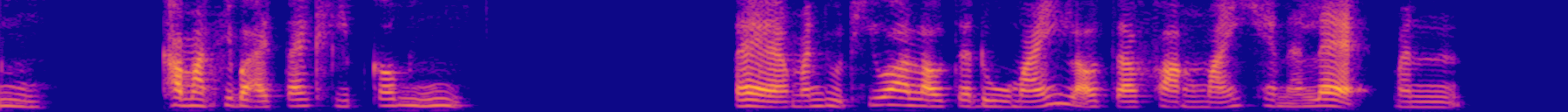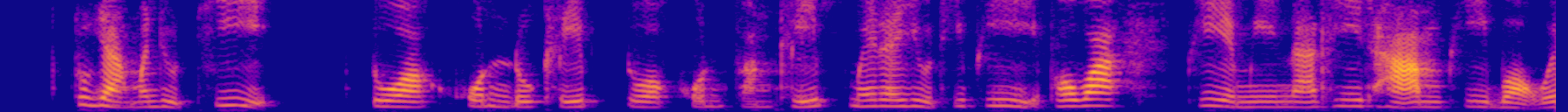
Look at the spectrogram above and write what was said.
มีคำอธิบายใต้คลิปก็มี แต่มันอยู่ที่ว่าเราจะดูไหม เราจะฟังไหมแค่นั้นแหละ มันทุกอย่างมันอยู่ที่ตัวคนดูคลิป ตัวคนฟังคลิปไม่ได้อยู่ที่พี่ เพราะว่า พี่มีหน้าที่ทำพี่บอกเว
